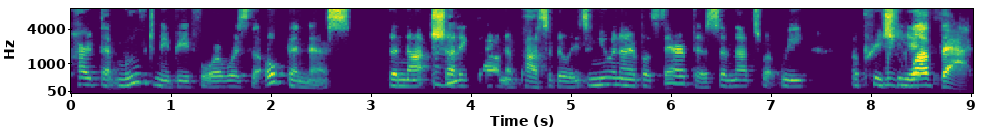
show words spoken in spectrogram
part that moved me before was the openness the not mm-hmm. shutting down of possibilities and you and I are both therapists and that's what we appreciate. We love that.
